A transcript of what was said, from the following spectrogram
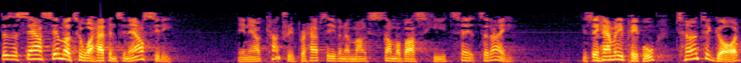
Does it sound similar to what happens in our city, in our country, perhaps even amongst some of us here today? You see, how many people turn to God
